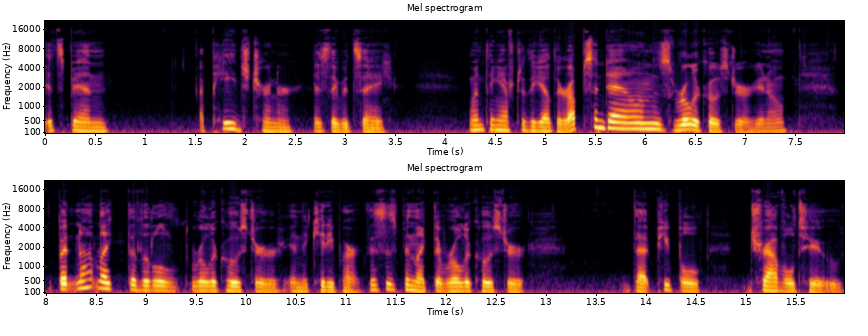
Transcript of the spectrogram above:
It's been a page turner, as they would say. One thing after the other, ups and downs, roller coaster, you know. But not like the little roller coaster in the kiddie park. This has been like the roller coaster that people travel to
